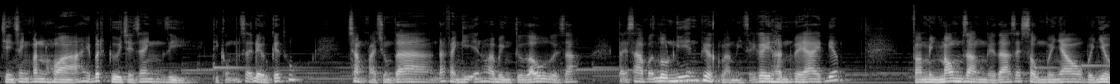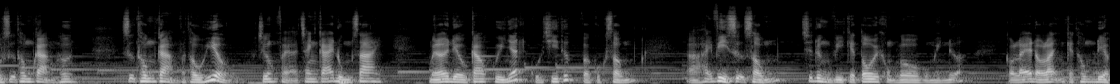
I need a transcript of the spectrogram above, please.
chiến tranh văn hóa hay bất cứ chiến tranh gì thì cũng sẽ đều kết thúc. Chẳng phải chúng ta đã phải nghĩ đến hòa bình từ lâu rồi sao? Tại sao vẫn luôn nghĩ đến việc là mình sẽ gây hấn với ai tiếp? Và mình mong rằng người ta sẽ sống với nhau với nhiều sự thông cảm hơn. Sự thông cảm và thấu hiểu chứ không phải là tranh cãi đúng sai. Mới là điều cao quý nhất của tri thức và cuộc sống. À, hãy vì sự sống chứ đừng vì cái tôi khổng lồ của mình nữa có lẽ đó là những cái thông điệp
